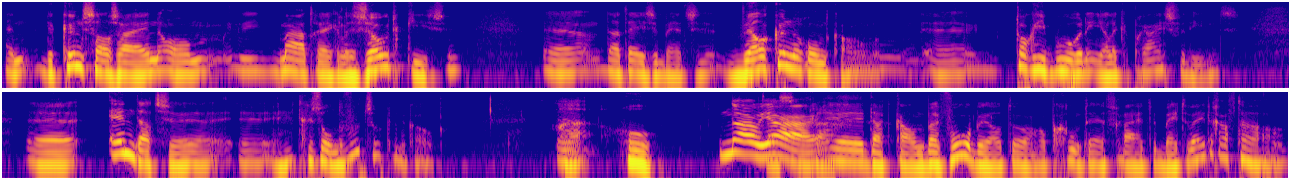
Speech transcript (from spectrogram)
En de kunst zal zijn om die maatregelen zo te kiezen eh, dat deze mensen wel kunnen rondkomen. Eh, toch die boeren een eerlijke prijs verdient. Eh, en dat ze eh, het gezonde voedsel kunnen kopen. Ah, Eh, hoe? nou Dat ja, eh, dat kan bijvoorbeeld door op groente en fruit de btw eraf te halen.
